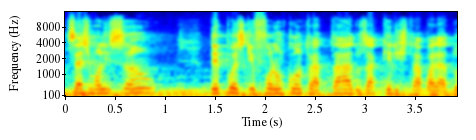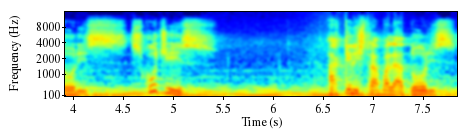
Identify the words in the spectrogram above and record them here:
Sétima lição: depois que foram contratados aqueles trabalhadores, escute isso. Aqueles trabalhadores,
